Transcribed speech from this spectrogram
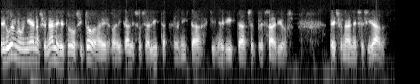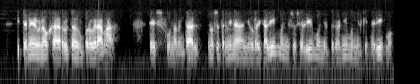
El gobierno de unidad nacional es de todos y todas, es radicales, socialistas, peronistas, kirchneristas, empresarios. Es una necesidad. Y tener una hoja de ruta de un programa es fundamental. No se termina ni el radicalismo, ni el socialismo, ni el peronismo, ni el kirchnerismo.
